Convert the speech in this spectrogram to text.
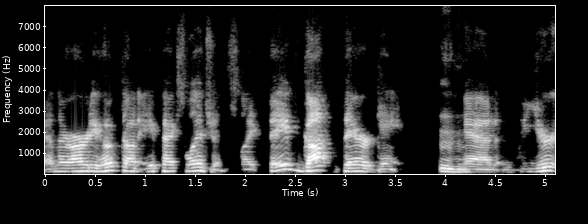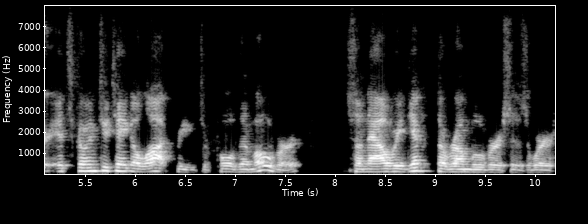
and they're already hooked on Apex Legends. Like they've got their game, mm-hmm. and you're. It's going to take a lot for you to pull them over so now we get the Rumbleverse where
